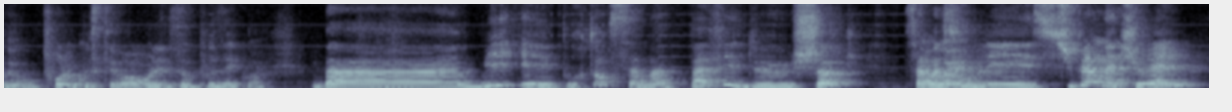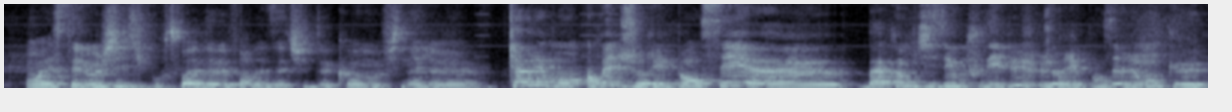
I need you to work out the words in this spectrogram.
Donc pour le coup, c'était vraiment les opposés, quoi. Bah oui, et pourtant, ça m'a pas fait de choc. Ça m'a semblé super naturel. Ouais, c'était logique pour toi de faire des études de com au final. Euh. Carrément. En fait, j'aurais pensé, euh, bah comme je disais au tout début, j'aurais pensé vraiment que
